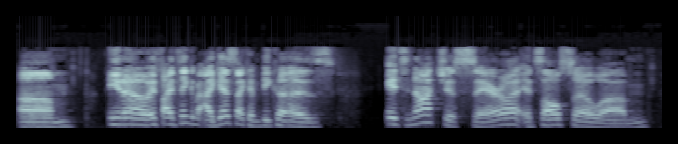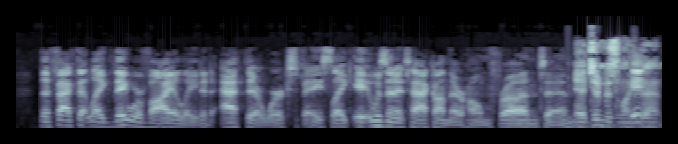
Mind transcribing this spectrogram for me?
um, you know, if I think about, I guess I can because it's not just Sarah. It's also um the fact that like they were violated at their workspace. Like it was an attack on their home front, and Yeah, Jim doesn't like It- that.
